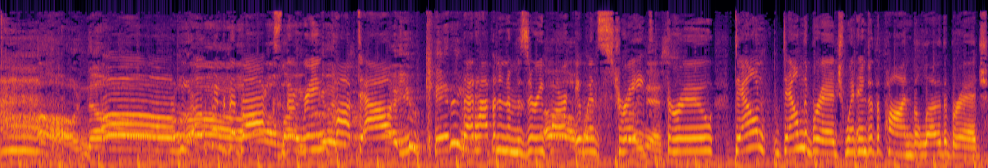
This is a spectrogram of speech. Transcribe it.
Oh oh no! Oh, he opened the box, Oh, my the ring goodness. popped out. Are you kidding? That happened in a Missouri park. Oh, it went straight goodness. through, down down the bridge, went into the pond below the bridge,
